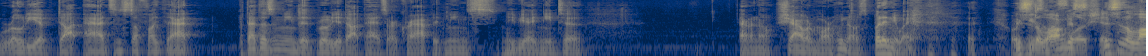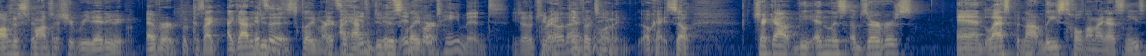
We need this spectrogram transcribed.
Rhodia dot pads and stuff like that. But that doesn't mean that Rhodia dot pads are crap. It means maybe I need to I don't know, shower more. Who knows? But anyway, this is the longest. This is the longest sponsorship read anyway ever because I, I got to do the a- disclaimer. I have to do the disclaimer. Infotainment. You don't you right, know that? Infotainment. Okay, so check out the endless observers, and last but not least, hold on, I gotta sneeze.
